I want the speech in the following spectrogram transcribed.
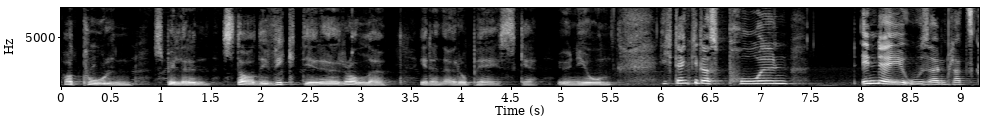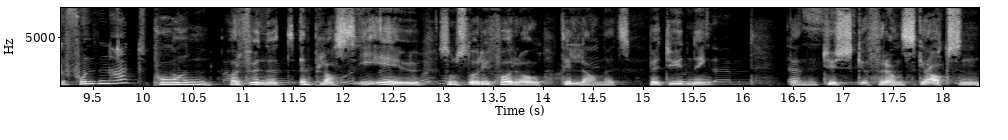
at Polen spiller en stadig viktigere rolle i Den europeiske union. Jeg tenker at Polen hat. Polen har funnet en plass i EU som står i forhold til landets betydning. Den tysk-franske aksen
